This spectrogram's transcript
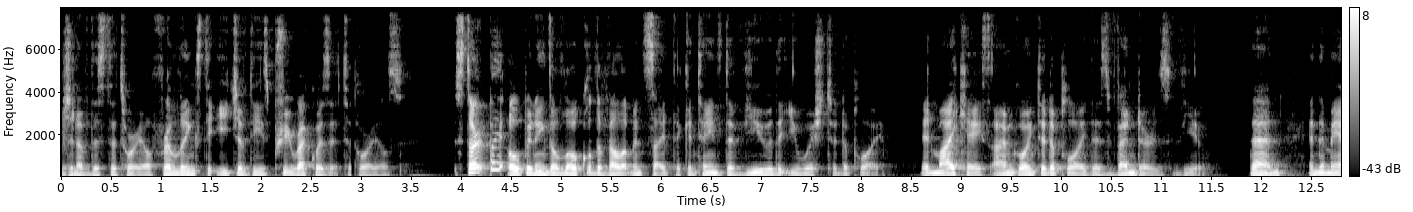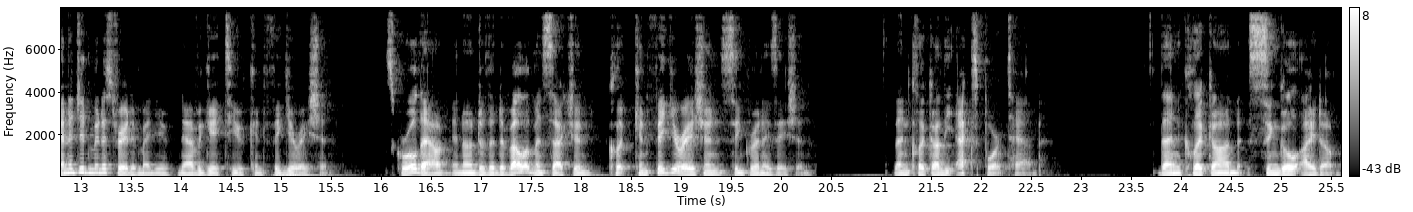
version of this tutorial for links to each of these prerequisite tutorials. Start by opening the local development site that contains the view that you wish to deploy. In my case, I'm going to deploy this vendors view. Then, in the Manage Administrative menu, navigate to Configuration. Scroll down and under the Development section, click Configuration Synchronization. Then click on the Export tab. Then click on Single Item.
